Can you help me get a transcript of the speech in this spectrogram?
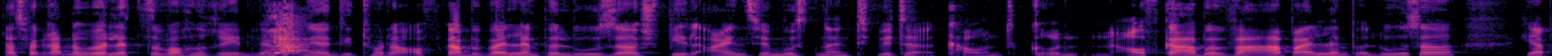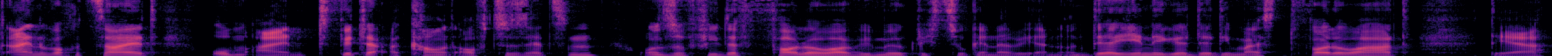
Lass mal gerade noch über letzte Woche reden. Wir ja. hatten ja die tolle Aufgabe bei Lampelusa Spiel 1, wir mussten einen Twitter-Account gründen. Aufgabe war bei Lampelusa, ihr habt eine Woche Zeit, um einen Twitter-Account aufzusetzen und so viele Follower wie möglich zu generieren. Und derjenige, der die meisten Follower hat, der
